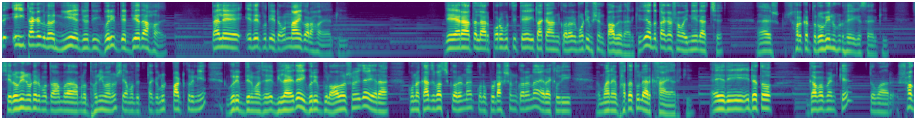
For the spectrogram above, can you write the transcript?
তো এই টাকাগুলো নিয়ে যদি গরিবদের দিয়ে দেওয়া হয়, তাহলে এদের প্রতি এটা অন্যায় করা হয় আর কি যে এরা তাহলে আর পরবর্তীতে এই টাকা আর্ন করার মোটিভেশন পাবে না আর কি যে এত টাকা সবাই নিয়ে যাচ্ছে সরকার তো রবিনহুড হয়ে গেছে আর কি সে রবিনহুডের মতো আমরা আমরা ধনী মানুষ আমাদের টাকা লুটপাট করে নিয়ে গরিবদের মাঝে বিলায় দেয়, গরিবগুলো অলস হয়ে যায়, এরা কোনো কাজ বাজ করে না, কোনো প্রোডাকশন করে না, এরা খালি মানে ভাতা তুলে আর খায় আর কি এটা তো গভর্নমেন্টকে তোমার শক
